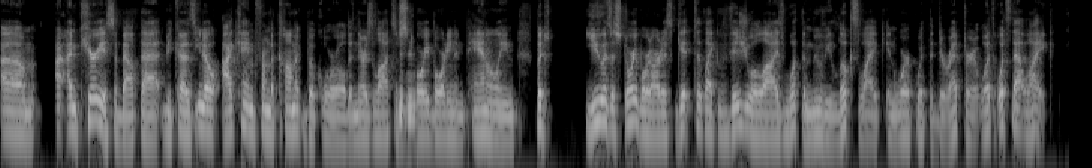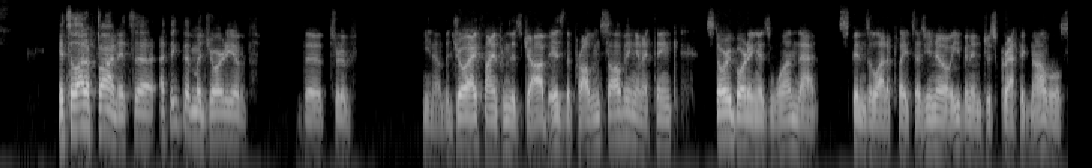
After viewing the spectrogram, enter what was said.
um I, am curious about that because you know I came from the comic book world and there's lots of mm-hmm. storyboarding and paneling, but you as a storyboard artist get to like visualize what the movie looks like and work with the director. What what's that like? It's a lot of fun. It's uh, I think the majority of the sort of you know the joy I find from this job is the problem solving, and I think storyboarding is one that spins a lot of plates as you know even in just graphic novels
